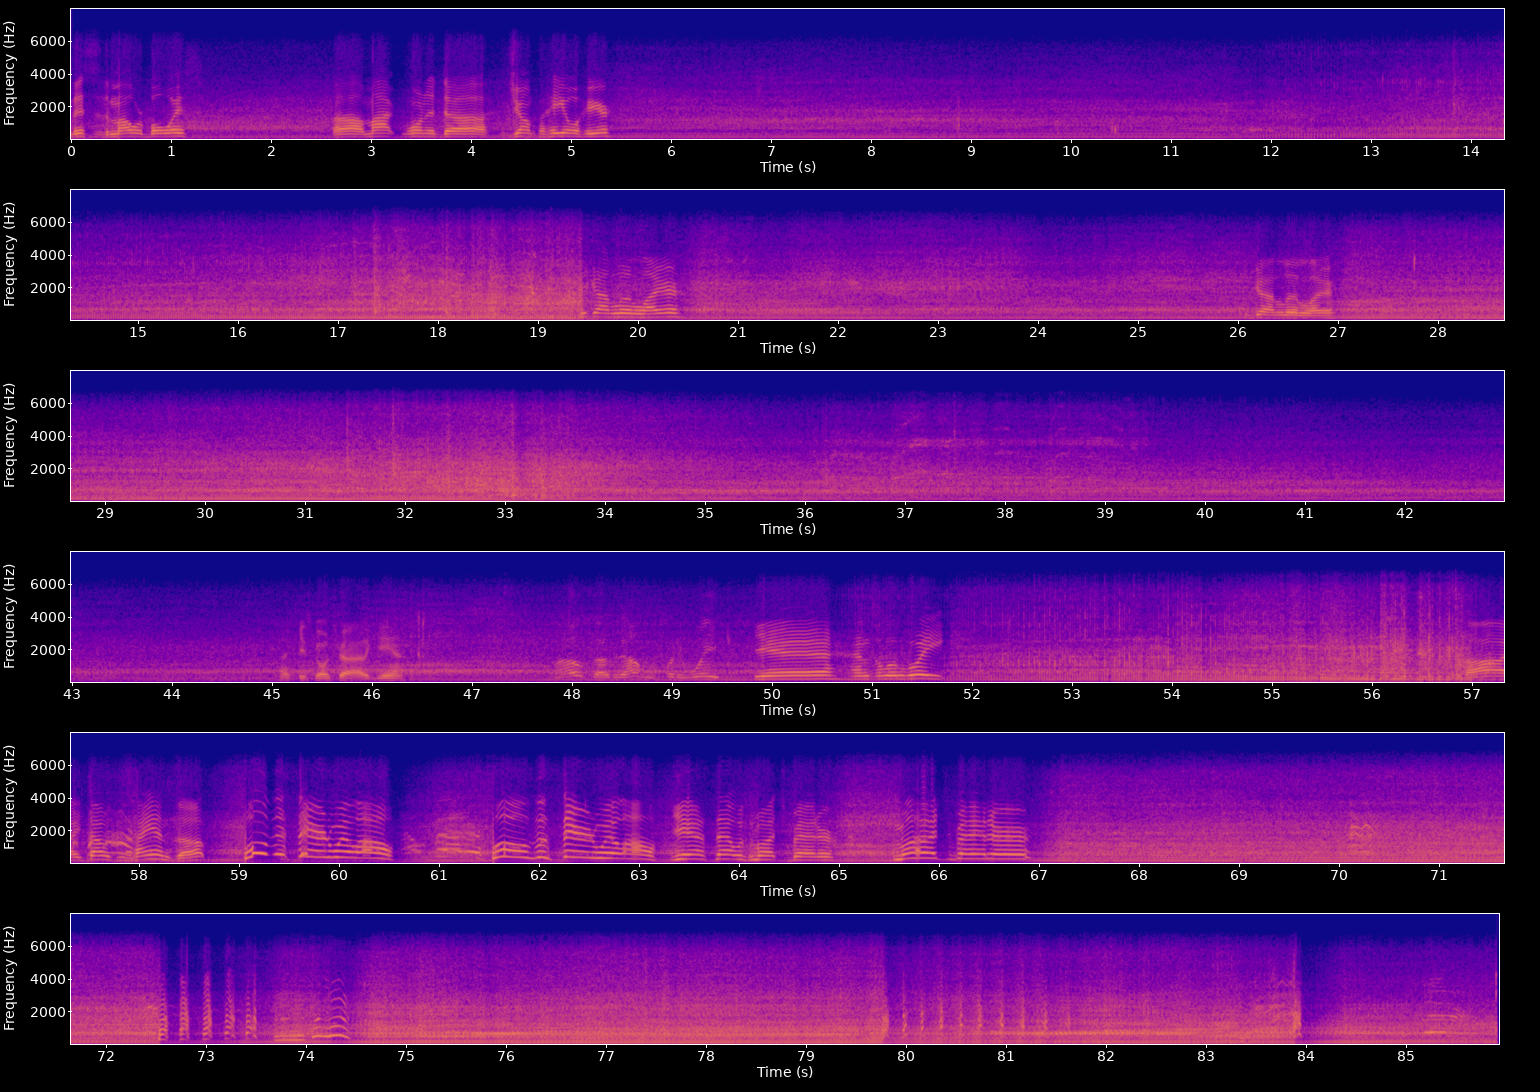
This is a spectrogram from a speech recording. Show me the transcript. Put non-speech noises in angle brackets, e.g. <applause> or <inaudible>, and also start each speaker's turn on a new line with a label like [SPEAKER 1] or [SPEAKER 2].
[SPEAKER 1] This is the mower boys. Uh, Mike wanted to uh, jump a hill here. He got a little air. He got a little air. I think he's going to try it again.
[SPEAKER 2] I hope so, 'cause that one was pretty weak.
[SPEAKER 1] Yeah, and it's a little weak. Ah, he throws his hands up. Pull the steering wheel off! Pull the steering wheel off! Yes, that was much better. Much better! <laughs> Look,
